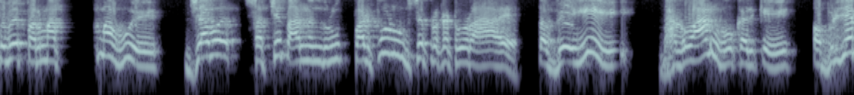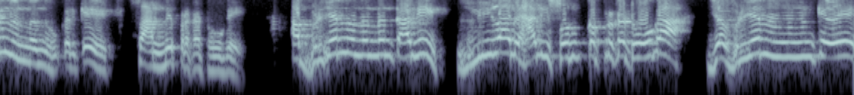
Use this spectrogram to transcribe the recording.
तो वे परमात्मा हुए। जब सच्चित आनंद रूप परिपूर्ण रूप से प्रकट हो रहा है, तब वे ही भगवान होकर के और ब्रजेंद्र नंदन होकर के सामने प्रकट हो गए। अब ब्रजेंद्र नंदन का भी लीला बिहारी स्वरूप का प्रकट होगा, जब ब्रजेंद्र नंदन के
